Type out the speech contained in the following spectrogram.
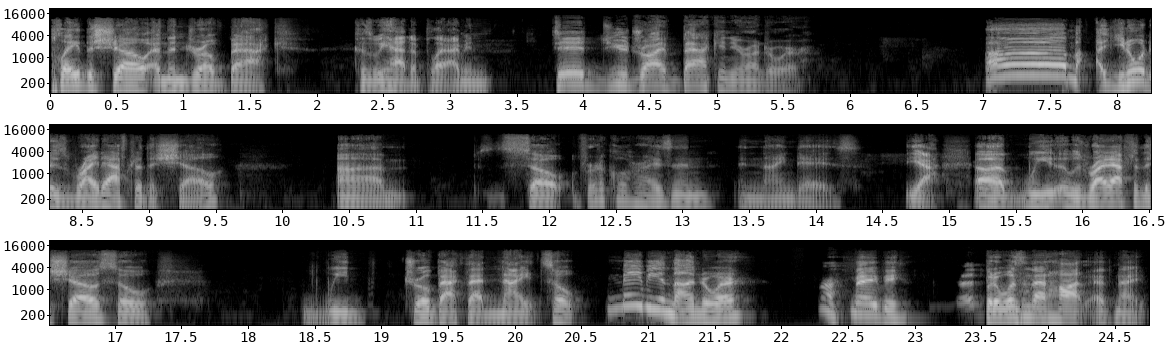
played the show and then drove back because we had to play. I mean, Did you drive back in your underwear? um, you know what is right after the show? Um, so Vertical Horizon in nine days. Yeah, uh, we it was right after the show, so we drove back that night. So maybe in the underwear, Huh. maybe, but it wasn't that hot at night.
